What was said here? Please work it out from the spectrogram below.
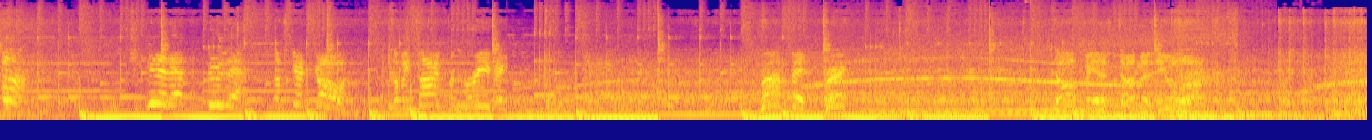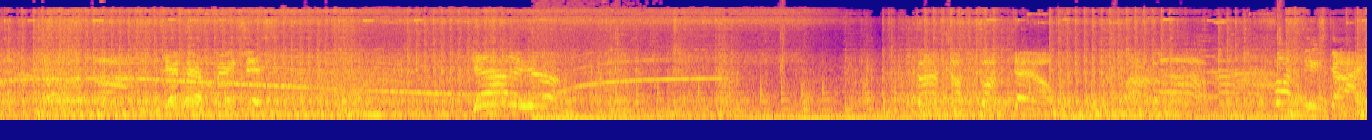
Fuck! You didn't have to do that. Let's get going. There'll be time for grieving. Drop it, prick! Don't be as dumb as you look. Get in their faces! Get out of here! Back the fuck down! Fuck these guys!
